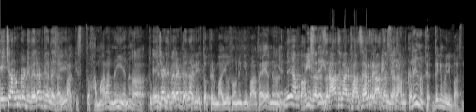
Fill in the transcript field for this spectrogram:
एच आर उनका डेवलप्ड है ना जी? पाकिस्तान तो हमारा नहीं है ना। हाँ, तो एच आर डेवलप्ड है ना? तो फिर मायूस होने की बात है या नहीं है नहीं हम हमारे पास है हम करें ना फिर। देखिए मेरी बात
